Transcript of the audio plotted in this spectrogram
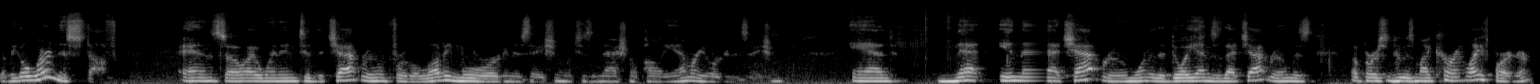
Let me go learn this stuff. And so I went into the chat room for the Loving More organization, which is a national polyamory organization, and met in that chat room. One of the doyens of that chat room is a person who is my current life partner.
